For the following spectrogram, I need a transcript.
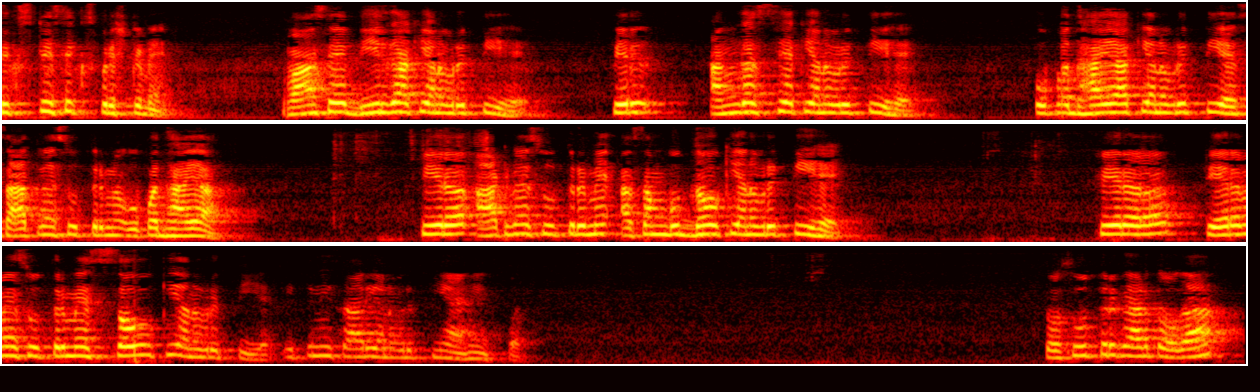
66 पृष्ठ में। वहाँ से दीर्घा की अनुवृत्ति है। फिर अंगस्य की अनुवृत्ति है। उपधाया की अनुवृत्ति है, सातवें सूत्र में उपधाया। फिर आठवें सूत्र में असंबुद्धों की अनुवृत्ति है। फिर तेरहवें सूत्र में सौ की अनुवृत्ति है। इतनी सारी अनुवृत्तियाँ हैं इस पर। तो सूत्र का अर्थ होगा,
